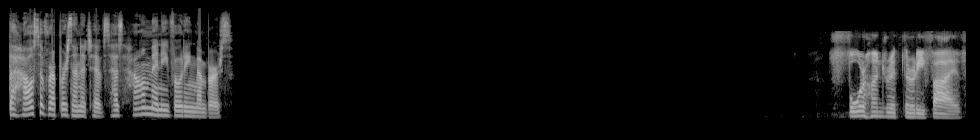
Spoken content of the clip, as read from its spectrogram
The House of Representatives has how many voting members? Four hundred thirty-five.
